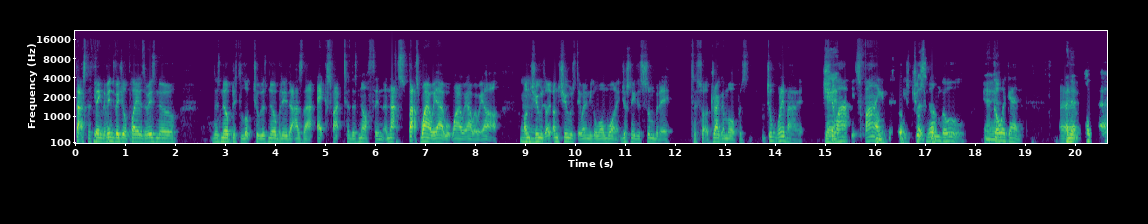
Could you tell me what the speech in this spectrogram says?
That's the thing. Yeah. They're individual players. There is no there's nobody to look to. There's nobody that has that X factor. There's nothing, and that's that's why we are why we are where we are. Mm. On Tuesday, on Tuesday, when you go one one, it just needed somebody to sort of drag them up. As don't worry about it. Chill yeah. out. It's fine. It's just one goal. Yeah, go again. And it, uh,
